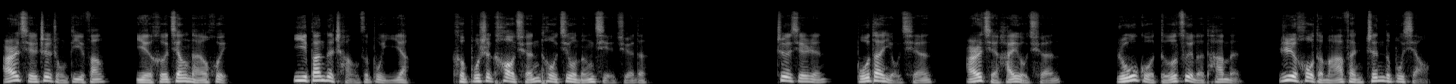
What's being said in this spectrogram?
而且这种地方也和江南会一般的场子不一样，可不是靠拳头就能解决的。这些人不但有钱，而且还有权，如果得罪了他们，日后的麻烦真的不小。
